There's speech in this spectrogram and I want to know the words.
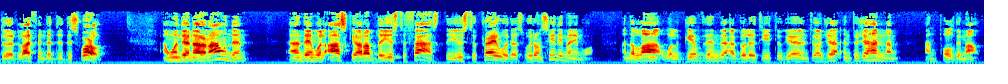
their life in the, this world. And when they're not around them, and they will ask, Ya Rab, they used to fast, they used to pray with us, we don't see them anymore. And Allah will give them the ability to go into, into Jahannam and pull them out.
